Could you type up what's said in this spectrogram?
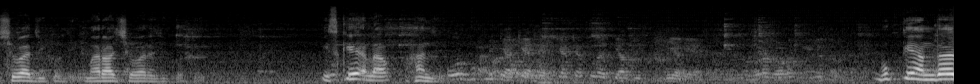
शिवाजी को दी महाराज शिवाजी को दी। इसके अलावा हाँ जी। और बुक में क्या क्या है क्या क्या पूरा दिया गया है? बुक के अंदर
